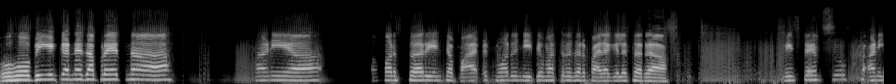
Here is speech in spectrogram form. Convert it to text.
ओहो बिगी करण्याचा प्रयत्न. आणि अमर सर यांच्या मधून इथे मात्र जर पाहायला गेलं तर आणि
